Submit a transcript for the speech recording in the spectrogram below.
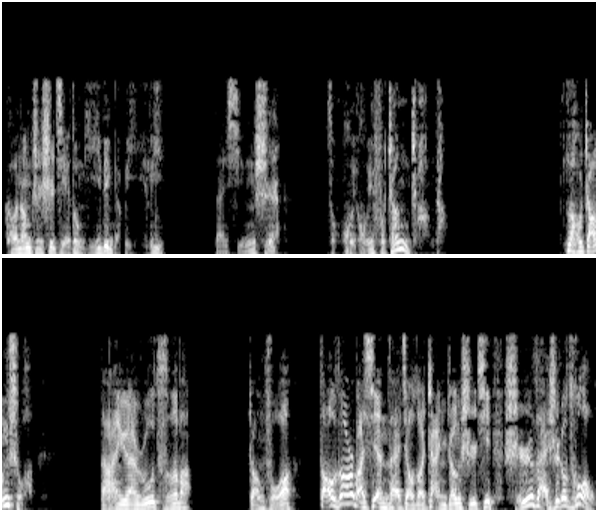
可能只是解冻一定的比例，但形势总会恢复正常的。”老张说：“但愿如此吧。政府早早把现在叫做战争时期，实在是个错误，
